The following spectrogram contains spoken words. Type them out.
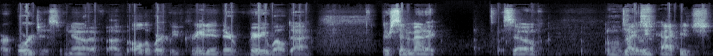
are gorgeous, you know, of, of all the work we've created. They're very well done. They're cinematic. So oh, tightly packaged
